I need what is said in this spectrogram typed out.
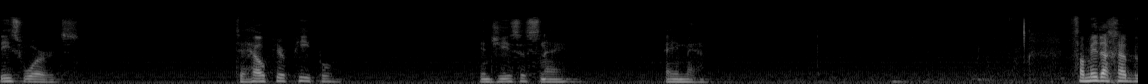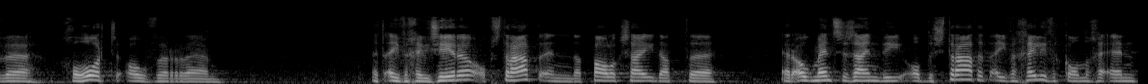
these words to help your people. In Jesus' name, amen. Vanmiddag hebben we gehoord over eh, het evangeliseren op straat. En dat Paul ook zei dat eh, er ook mensen zijn die op de straat het evangelie verkondigen. En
